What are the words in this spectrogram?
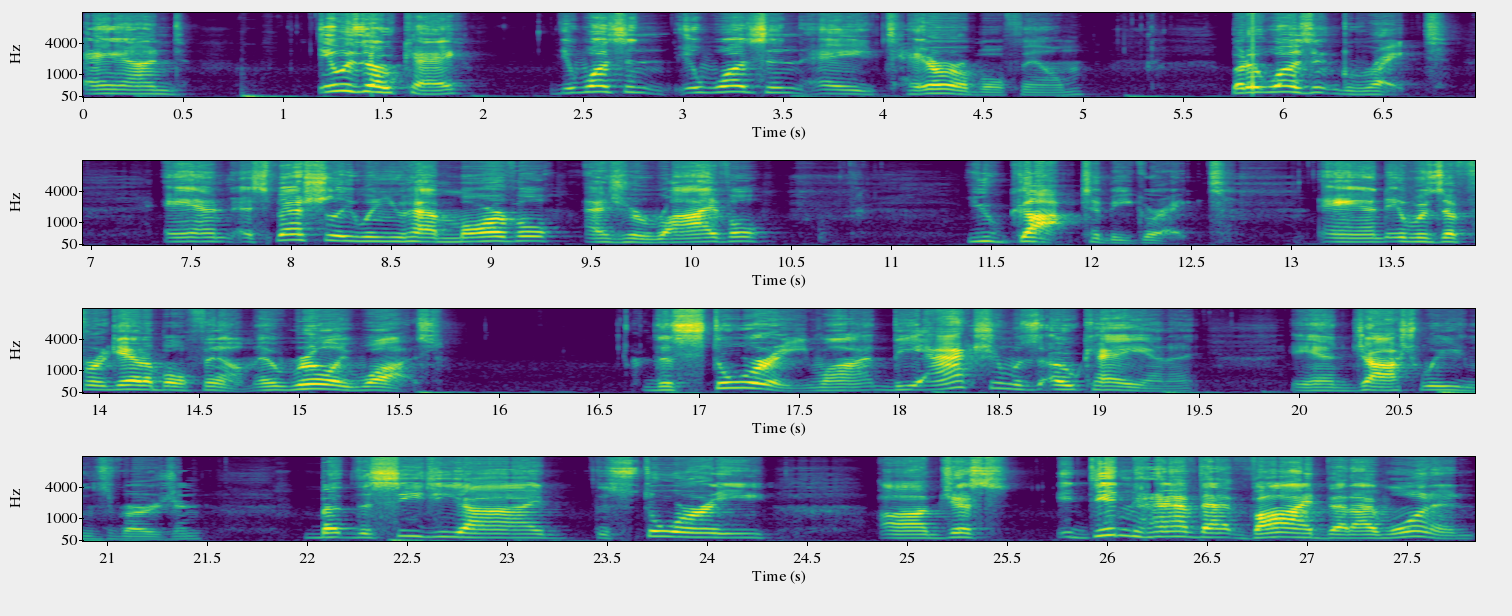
And it was okay. It wasn't it wasn't a terrible film, but it wasn't great. And especially when you have Marvel as your rival, you got to be great. And it was a forgettable film. It really was. The story, the action was okay in it, in Joss Whedon's version, but the CGI, the story, um, just it didn't have that vibe that I wanted,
